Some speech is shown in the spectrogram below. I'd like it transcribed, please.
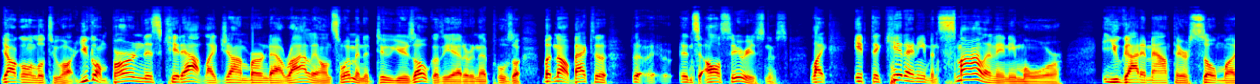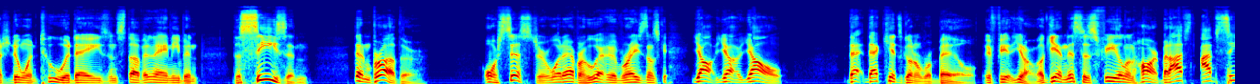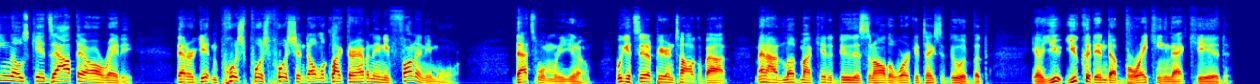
y'all going a little too hard. You're gonna burn this kid out like John burned out Riley on swimming at two years old because he had her in that pool. So, but no, back to uh, uh, in all seriousness, like if the kid ain't even smiling anymore, you got him out there so much doing two a days and stuff. It ain't even the season. Then brother or sister, whatever, who raised those kids, y'all, y'all, y'all. That, that kid's gonna rebel. If you know, again, this is feel and heart. But I've I've seen those kids out there already that are getting push, push, push, and don't look like they're having any fun anymore. That's when we, you know, we could sit up here and talk about, man, I'd love my kid to do this and all the work it takes to do it. But you know, you you could end up breaking that kid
